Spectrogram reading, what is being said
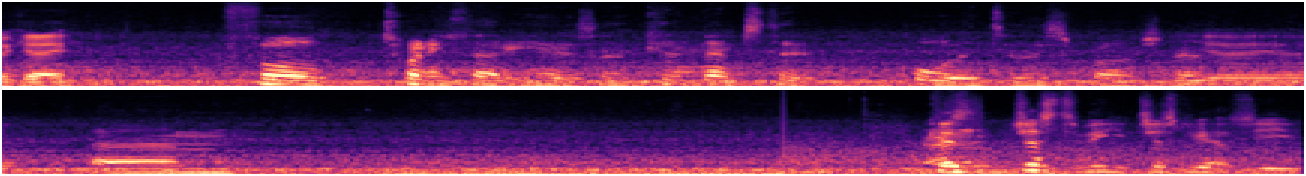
Okay. for 20, 30 years. They condensed it all into this branch now. Yeah, yeah. Um, Because and- just to be just to be actually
